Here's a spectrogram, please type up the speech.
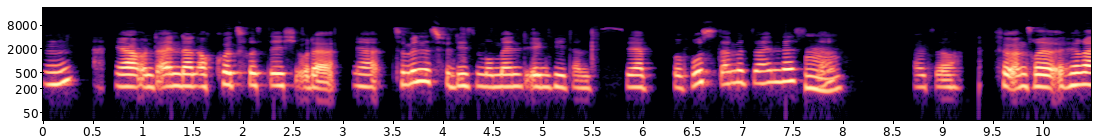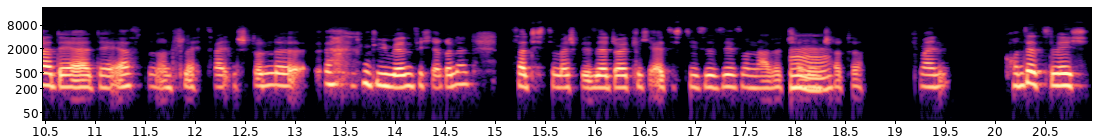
Mhm. Ja, und einen dann auch kurzfristig oder ja, zumindest für diesen Moment irgendwie dann sehr bewusst damit sein lässt. Ne? Mhm. Ne? Also für unsere Hörer der, der ersten und vielleicht zweiten Stunde, die werden sich erinnern, das hatte ich zum Beispiel sehr deutlich, als ich diese saisonale Challenge mhm. hatte. Ich meine, grundsätzlich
